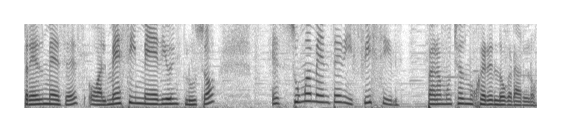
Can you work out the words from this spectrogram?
tres meses o al mes y medio incluso? Es sumamente difícil para muchas mujeres lograrlo.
